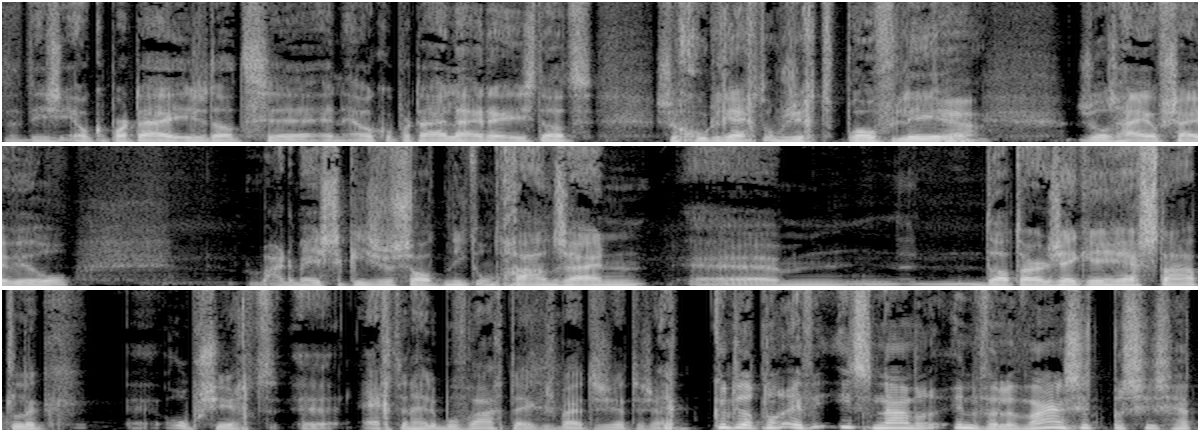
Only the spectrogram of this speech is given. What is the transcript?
dat is elke partij is dat uh, en elke partijleider is dat zo goed recht om zich te profileren ja. zoals hij of zij wil. Maar de meeste kiezers zal het niet ontgaan zijn dat er zeker in rechtsstatelijk opzicht uh, echt een heleboel vraagtekens bij te zetten zijn. Ja, kunt u dat nog even iets nader invullen? Waar zit precies het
